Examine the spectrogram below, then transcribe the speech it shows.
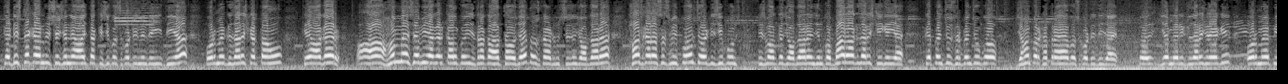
कि डिस्ट्रिक्ट एडमिनिस्ट्रेशन ने आज तक किसी को सिक्योरिटी नहीं दी है और मैं गुजारिश करता हूँ कि अगर आ, हम में से भी अगर कल कोई इस तरह का हादसा हो जाए तो उसका एडमिनिस्ट्रेशन जवाबदार है। खासकर एस एस पहुँच और डीसी पहुँच इस बात के जवाबदार हैं जिनको बार बार गुजारिश की गई है कि पंचों सरपंचों को जहाँ पर खतरा है वो सिक्योरिटी दी जाए। तो ये मेरी गुजारिश रहेगी और मैं पी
